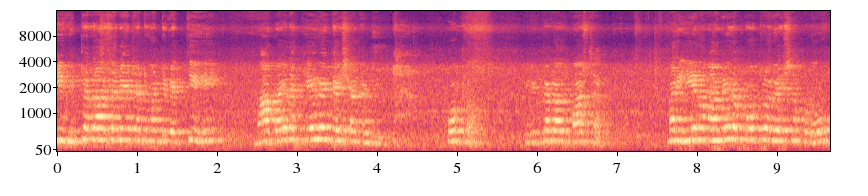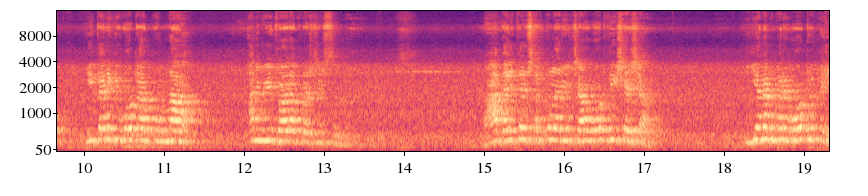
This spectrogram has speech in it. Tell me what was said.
ఈ విత్తరాజ్ అనేటటువంటి వ్యక్తి మా పైన కేవే వేశాడండి. కోర్టులో. విత్తరాజు పాస్టర్ మరి ఈయన మా మీద కోర్టులో వేసినప్పుడు ఇతనికి ఓటు హక్కు ఉందా అని మీ ద్వారా ప్రశ్నిస్తున్నాను నాకైతే సర్కులర్ ఇచ్చా ఓటు తీసేశా. ఈయనకు మరి ఓటు ఉంది.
